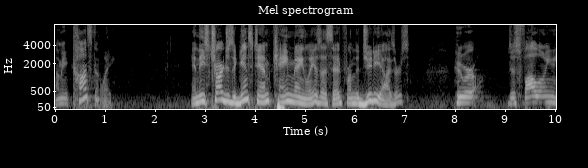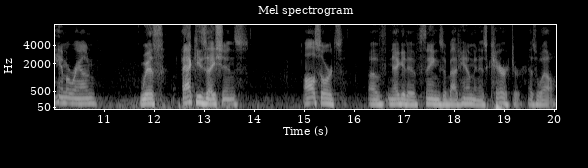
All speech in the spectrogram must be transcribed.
I mean, constantly. And these charges against him came mainly, as I said, from the Judaizers who were just following him around with accusations, all sorts of negative things about him and his character as well.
